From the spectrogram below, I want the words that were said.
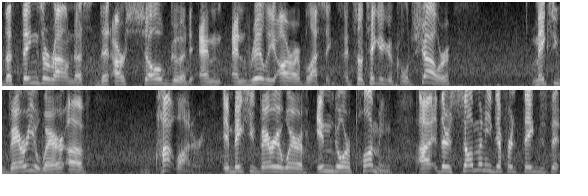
the things around us that are so good and, and really are our blessings. And so, taking a cold shower makes you very aware of hot water, it makes you very aware of indoor plumbing. Uh, there's so many different things that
